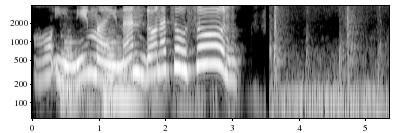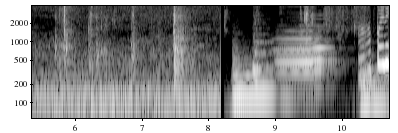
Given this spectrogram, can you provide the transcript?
Oh, ini mainan donat susun. Apa ini?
